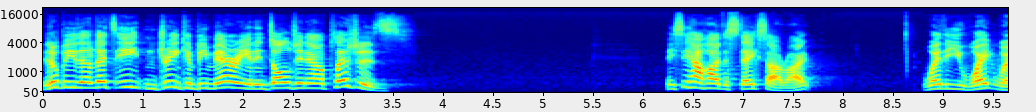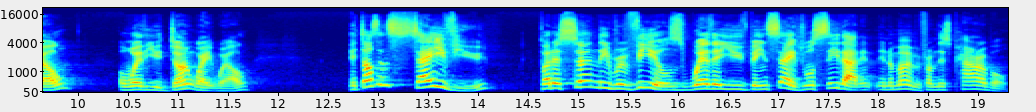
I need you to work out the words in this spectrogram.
It'll be the let's eat and drink and be merry and indulge in our pleasures. And you see how high the stakes are, right? Whether you wait well or whether you don't wait well, it doesn't save you, but it certainly reveals whether you've been saved. We'll see that in, in a moment from this parable.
